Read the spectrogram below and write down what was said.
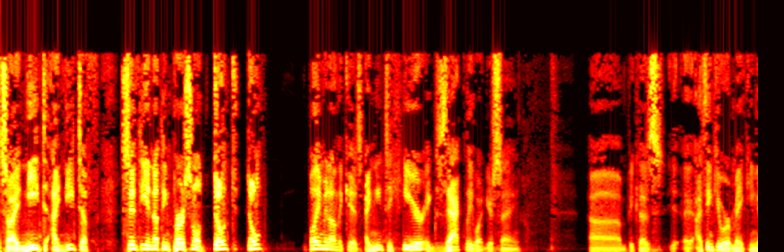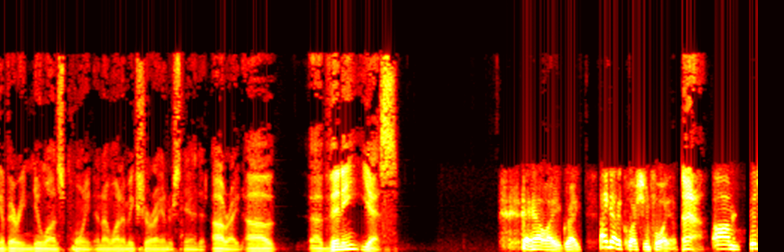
So I need I need to Cynthia, nothing personal. Don't don't blame it on the kids. I need to hear exactly what you're saying. Uh, because I think you were making a very nuanced point, and I want to make sure I understand it. All right, uh, uh, Vinny, yes, Hey, how are you, Greg? I got a question for you. yeah, Um, the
